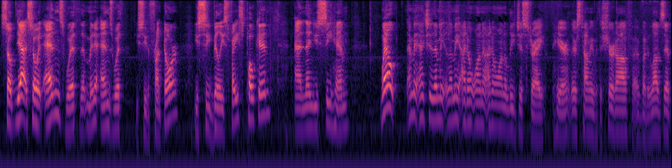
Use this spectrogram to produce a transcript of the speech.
So yeah so it ends with the minute ends with you see the front door you see billy's face poke in and then you see him well, I mean, actually, let me let me. I don't want to. I don't want to lead you astray here. There's Tommy with the shirt off. Everybody loves it.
